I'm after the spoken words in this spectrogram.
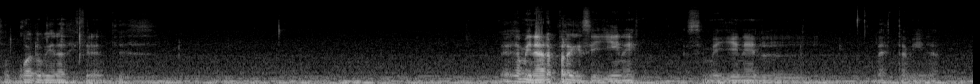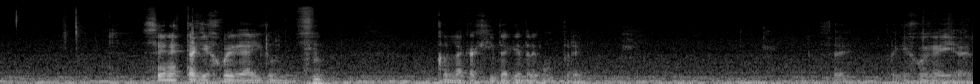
Son cuatro piedras diferentes. Voy a caminar para que se llene, se me llene el, la estamina. Zen esta que juega ahí con, con la cajita que le compré. Sí, que juegue ahí, a ver.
